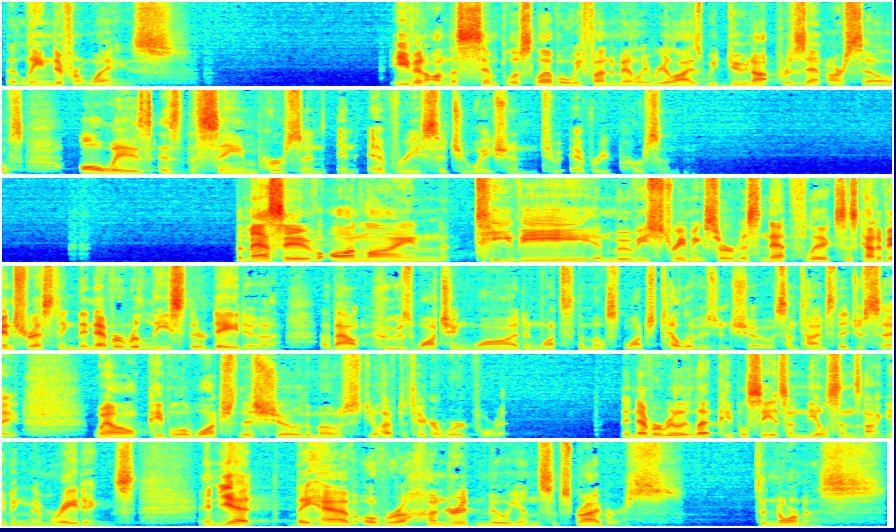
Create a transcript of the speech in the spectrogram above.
that lean different ways. Even on the simplest level, we fundamentally realize we do not present ourselves always as the same person in every situation to every person. The massive online TV and movie streaming service, Netflix, is kind of interesting. They never release their data about who's watching what and what's the most watched television show. Sometimes they just say, well, people have watched this show the most, you'll have to take our word for it. They never really let people see it, so Nielsen's not giving them ratings. And yet, they have over 100 million subscribers. It's enormous.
